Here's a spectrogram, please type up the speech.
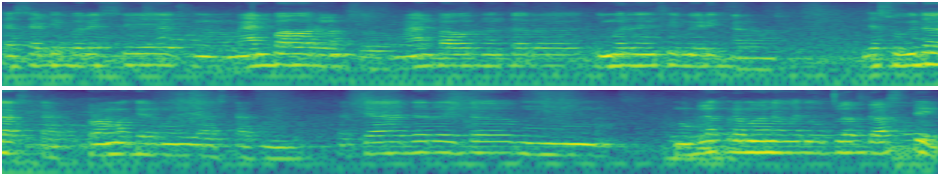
त्यासाठी बरेचसे मॅनपावर लागतो. मॅनपावर नंतर इमर्जन्सी मेडि ज्या सुविधा असतात ट्रॉमा केअरमध्ये ज्या असतात तर त्या जर इथं मुबलक प्रमाणामध्ये उपलब्ध असतील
